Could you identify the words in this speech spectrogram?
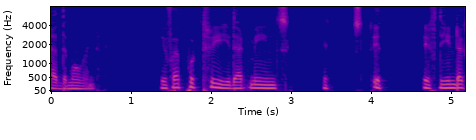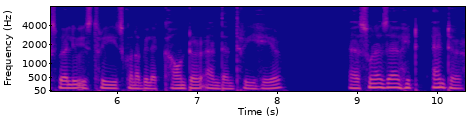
at the moment. If I put 3 that means it's it if the index value is 3 it's gonna be like counter and then 3 here. As soon as I hit enter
